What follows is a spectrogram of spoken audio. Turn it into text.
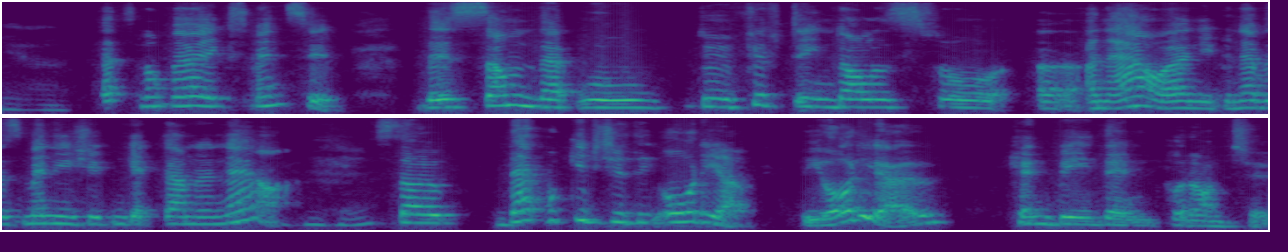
Yeah. That's not very expensive. There's some that will do $15 for uh, an hour and you can have as many as you can get done in an hour. Mm-hmm. So that what gives you the audio. The audio can be then put onto,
